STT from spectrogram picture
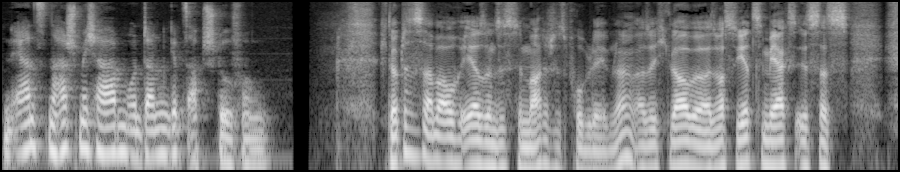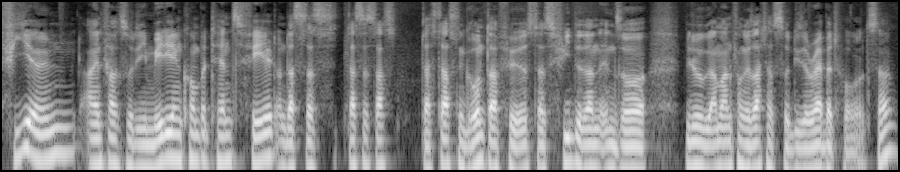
einen ernsten Haschmich haben und dann gibt's Abstufungen. Ich glaube, das ist aber auch eher so ein systematisches Problem. Ne? Also ich glaube, also was du jetzt merkst, ist, dass vielen einfach so die Medienkompetenz fehlt und dass das, das ist das, dass das ein Grund dafür ist, dass viele dann in so, wie du am Anfang gesagt hast, so diese Rabbit Holes, ne?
